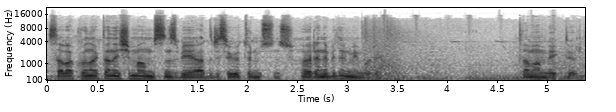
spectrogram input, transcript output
Sabah konaktan eşimi almışsınız bir adrese götürmüşsünüz. Öğrenebilir miyim burayı? Tamam bekliyorum.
